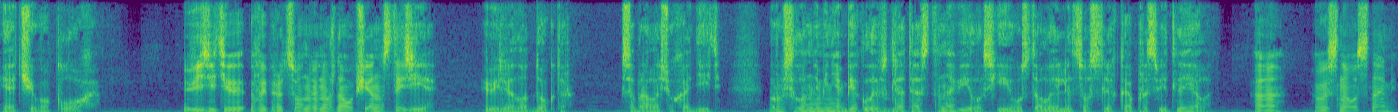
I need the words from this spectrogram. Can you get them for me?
и от чего плохо. «Везите в операционную, нужна общая анестезия», — велела доктор. Собралась уходить, бросила на меня беглый взгляд и остановилась. Ее усталое лицо слегка просветлело. «А, вы снова с нами?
